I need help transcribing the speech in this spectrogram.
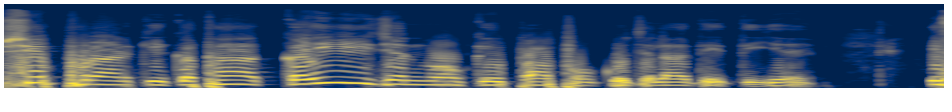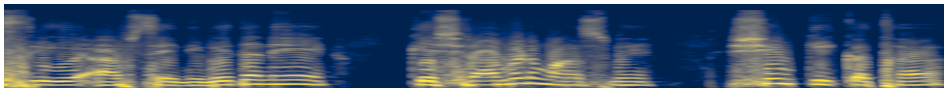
शिव पुराण की कथा कई जन्मों के पापों को जला देती है। इसलिए आपसे निवेदन है कि श्रावण मास में शिव की कथा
